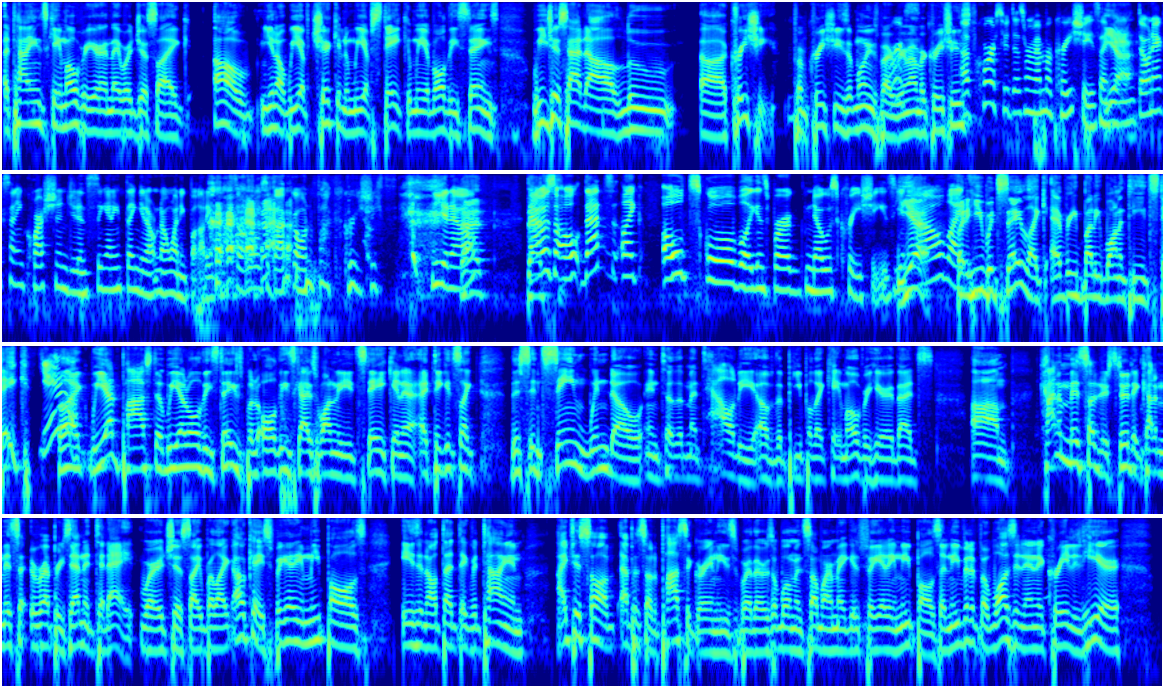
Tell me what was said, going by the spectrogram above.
Italians came over here and they were just like, oh, you know, we have chicken and we have steak and we have all these things. We just had uh, Lou uh, Crisci from Crisci's in Williamsburg. Remember Crisci's? Of course, who doesn't remember Crisci's? I Yeah. mean, don't ask any questions. You didn't see anything. You don't know anybody. That's the rules about going fuck Crisci's. You know, That- that, was old. That's like old school Williamsburg nose Crisci's. You yeah, know, like but he would say like everybody wanted to eat steak. Yeah. like we had pasta, we had all these things, but all these guys wanted to eat steak, and uh, I think it's like this insane window into the mentality of the people that came over here. That's um, kind of misunderstood and kind of misrepresented today, where it's just like we're like, okay, spaghetti and meatballs is an authentic Italian. I just saw an episode of Pasta Grannies where there was a woman somewhere making spaghetti and meatballs, and even if it wasn't, and it created here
